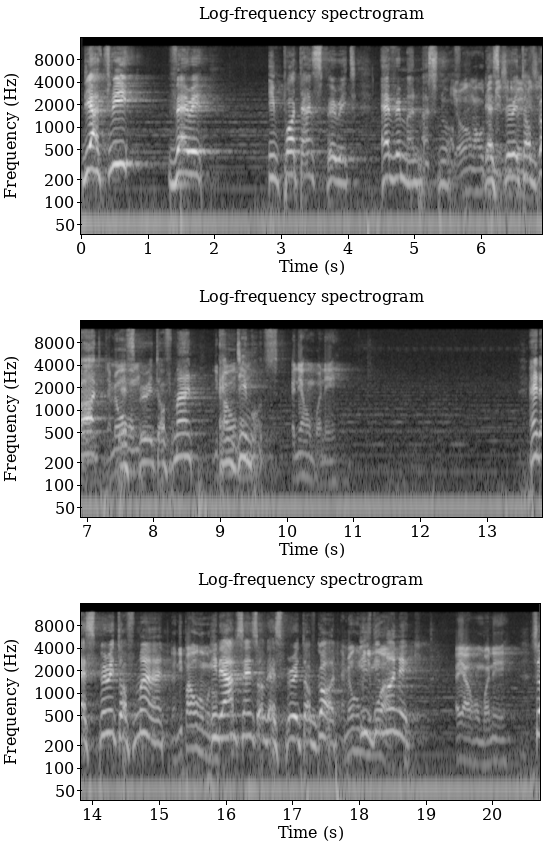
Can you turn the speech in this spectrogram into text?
there are three very important spirits every man must know the spirit of God, the spirit of man, and demons. And the spirit of man, na nipa honhom in the absence of the spirit of God, Na me honhom is ni mu a- demonic. So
